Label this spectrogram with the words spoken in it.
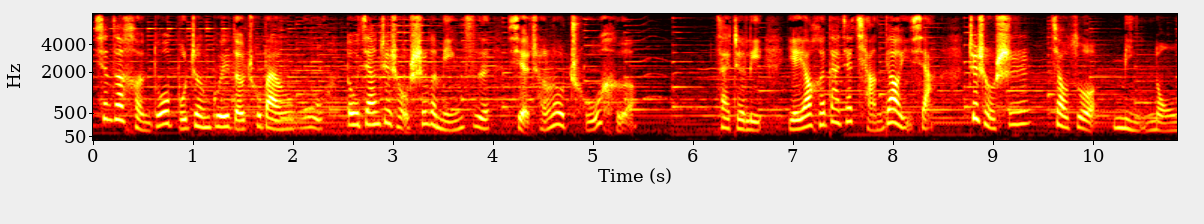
现在很多不正规的出版物都将这首诗的名字写成了《锄禾》。在这里，也要和大家强调一下，这首诗叫做《悯农》。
